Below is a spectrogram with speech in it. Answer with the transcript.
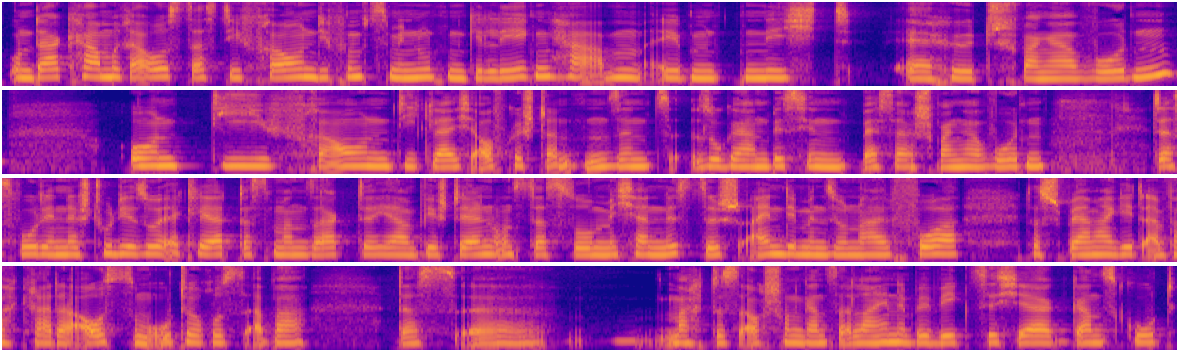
Und da kam raus, dass die Frauen, die 15 Minuten gelegen haben, eben nicht erhöht schwanger wurden und die Frauen, die gleich aufgestanden sind, sogar ein bisschen besser schwanger wurden. Das wurde in der Studie so erklärt, dass man sagte, ja, wir stellen uns das so mechanistisch, eindimensional vor. Das Sperma geht einfach geradeaus zum Uterus, aber das äh, macht es auch schon ganz alleine, bewegt sich ja ganz gut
